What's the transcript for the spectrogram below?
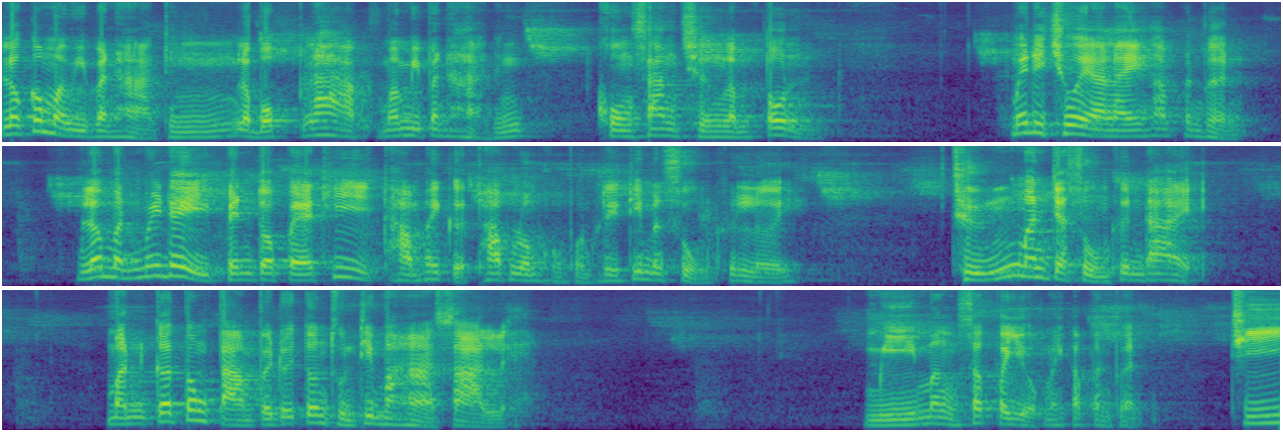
แล้วก็มามีปัญหาถึงระบบรากมามีปัญหาถึงโครงสร้างเชิงลำต้น ไม่ได้ช่วยอะไรครับเพื่อนๆ แล้วมันไม่ได้เป็นตัวแปรที่ทำให้เกิดภาพรวมของผลผลิตที่มันสูงขึ้นเลย ถึงมันจะสูงขึ้นได้ มันก็ต้องตามไปด้วยต้นทุนที่มหาศาลเลย มีมั่งสักประโยคไหมครับเพื่อนๆที่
